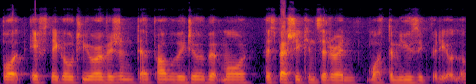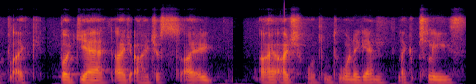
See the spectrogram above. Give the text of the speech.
but if they go to Eurovision, they'll probably do a bit more, especially considering what the music video looked like. But yeah, I, I just I, I I just want them to win again. Like please,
